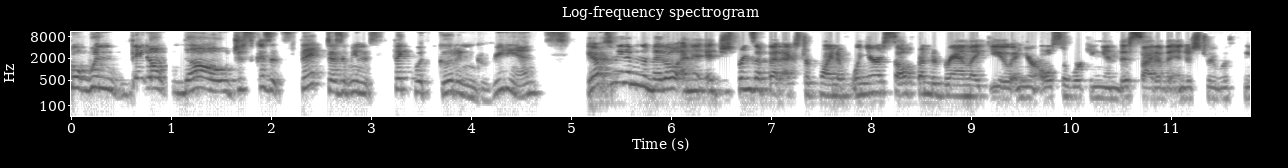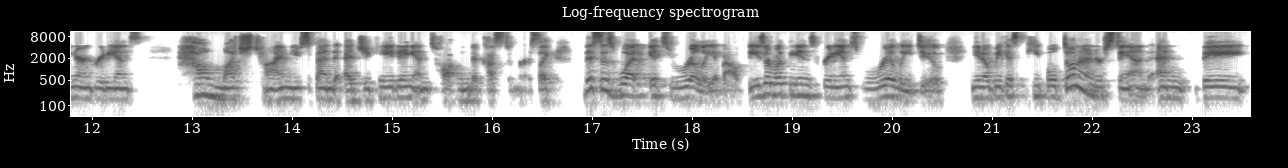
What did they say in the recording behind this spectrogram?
But when they don't know, just because it's thick doesn't mean it's thick with good ingredients. You have to meet them in the middle. And it, it just brings up that extra point of when you're a self funded brand like you and you're also working in this side of the industry with cleaner ingredients, how much time you spend educating and talking to customers. Like, this is what it's really about. These are what the ingredients really do, you know, because people don't understand and they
